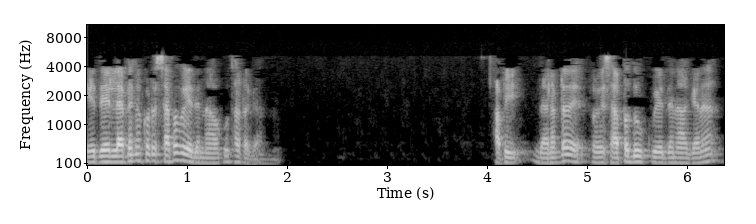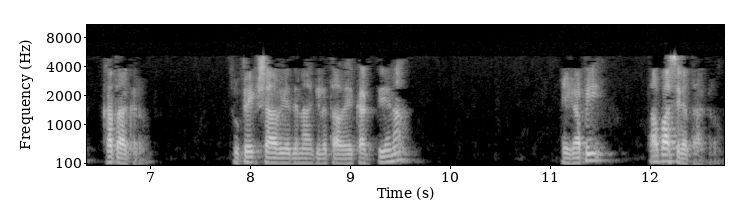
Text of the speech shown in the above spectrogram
ඒ දේ ලැබෙනකොට සැප වේදනාවකුත් හටගන්නවා. අපි දැනට ඔය සැප දුක් වේදනා ගැන කතා කරමු. උපේක්ෂා වේදනා කියලා තව එකක් තියෙනවා. ඒක අපි තව පස්සේ කතා කරමු.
